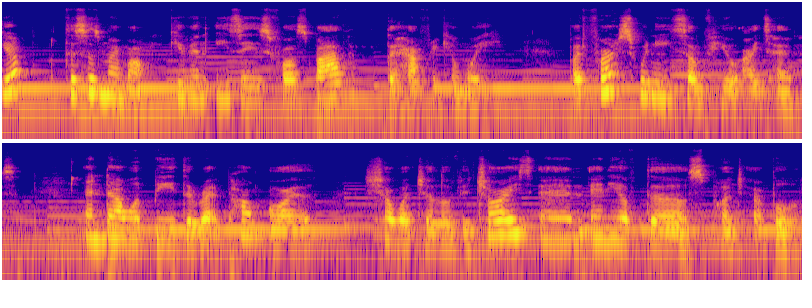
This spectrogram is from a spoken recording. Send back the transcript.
Yep, this is my mom giving Izzy's first bath the African way. But first we need some few items and that would be the red palm oil, shower gel of your choice and any of the sponge above.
